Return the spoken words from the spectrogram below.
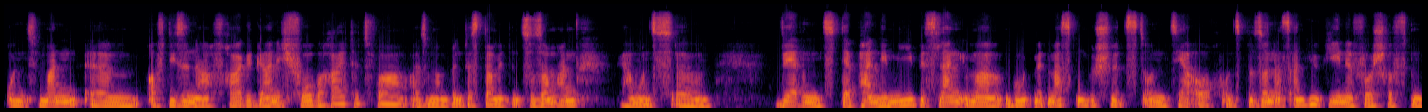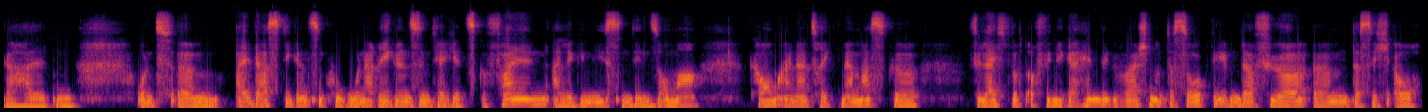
und man ähm, auf diese Nachfrage gar nicht vorbereitet war. Also man bringt das damit in Zusammenhang. Wir haben uns äh, während der Pandemie bislang immer gut mit Masken geschützt und ja auch uns besonders an Hygienevorschriften gehalten. Und ähm, all das, die ganzen Corona-Regeln sind ja jetzt gefallen. Alle genießen den Sommer. Kaum einer trägt mehr Maske. Vielleicht wird auch weniger Hände gewaschen und das sorgt eben dafür, ähm, dass sich auch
